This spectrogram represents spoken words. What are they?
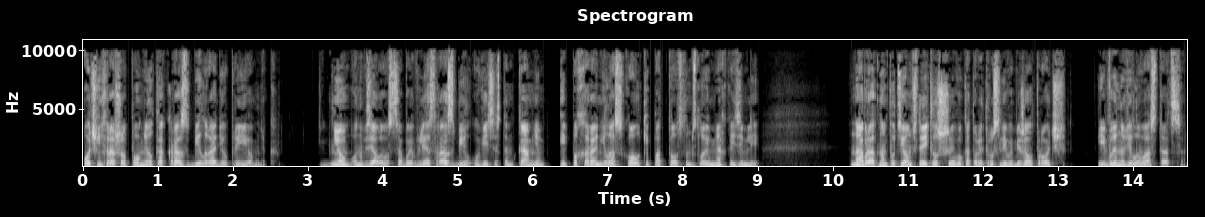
очень хорошо помнил, как разбил радиоприемник. Днем он взял его с собой в лес, разбил увесистым камнем и похоронил осколки под толстым слоем мягкой земли. На обратном пути он встретил Шиву, который трусливо бежал прочь, и вынудил его остаться.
